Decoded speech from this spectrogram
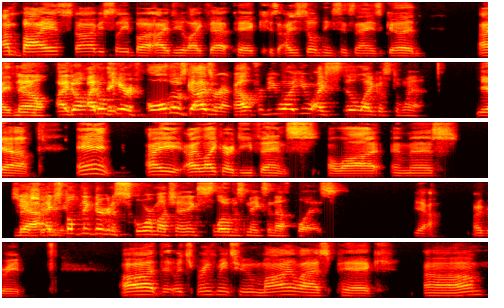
I'm biased obviously, but I do like that pick because I just don't think Cincinnati is good. I think, no, I don't. I don't think, care if all those guys are out for BYU. I still like us to win. Yeah, and I I like our defense a lot in this. Yeah, I just don't think they're going to score much. I think Slovis makes enough plays. Yeah, agreed. Uh, which brings me to my last pick. Um,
